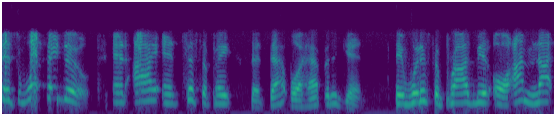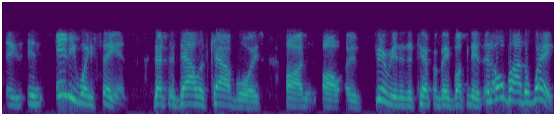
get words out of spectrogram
It's what they do. And I anticipate that that will happen again. It wouldn't surprise me at all. I'm not in any way saying that the Dallas Cowboys are, are inferior to the Tampa Bay Buccaneers. And oh, by the way,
